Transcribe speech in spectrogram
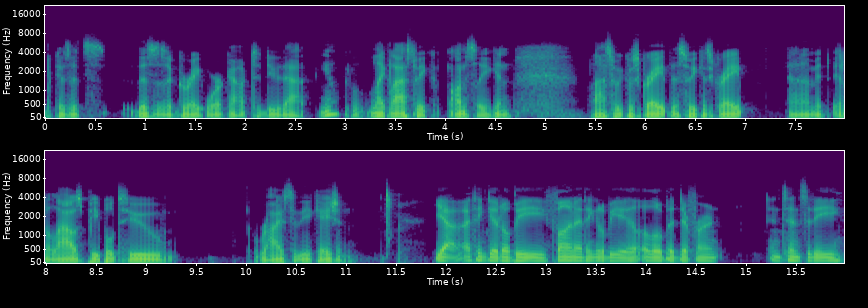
because it's this is a great workout to do that. You know, like last week. Honestly, again, last week was great. This week is great. Um, it it allows people to rise to the occasion. Yeah, I think it'll be fun. I think it'll be a little bit different intensity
